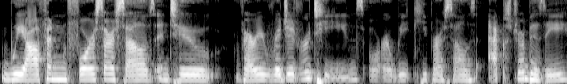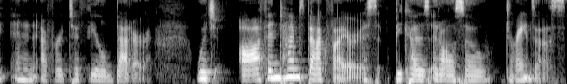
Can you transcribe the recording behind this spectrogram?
We often force ourselves into very rigid routines, or we keep ourselves extra busy in an effort to feel better, which oftentimes backfires because it also drains us.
